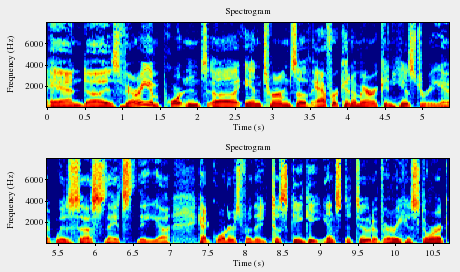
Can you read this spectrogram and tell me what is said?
and uh, is very important uh, in terms of African American history. It was uh, it's the uh, headquarters for the Tuskegee Institute, a very historic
